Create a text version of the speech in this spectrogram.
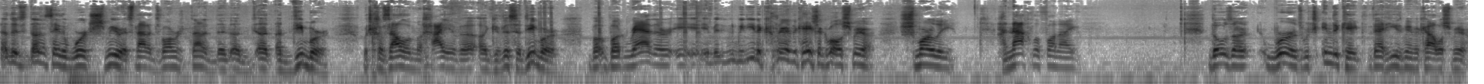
In other words, it doesn't say the word shmir. It's not a dvar, it's not a, a, a, a dibur, which Chazal mechayev uh, uh, a, a gevisa dibur, but but rather it, it, we need a clear indication of Kabbalah shmir. Shmarli, hanach lefanai. Those are words which indicate that he's being mekabel shmir.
